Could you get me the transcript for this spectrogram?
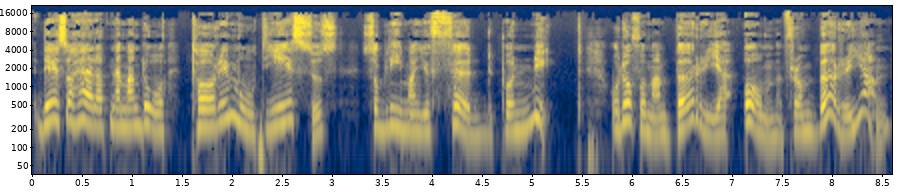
det är så här att när man då tar emot Jesus så blir man ju född på nytt och då får man börja om från början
